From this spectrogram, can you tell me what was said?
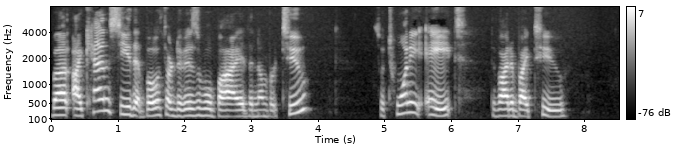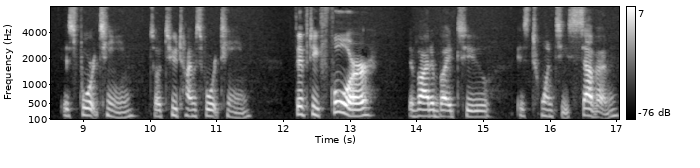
but I can see that both are divisible by the number 2. So 28 divided by 2 is 14. So 2 times 14. 54 divided by 2 is 27.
